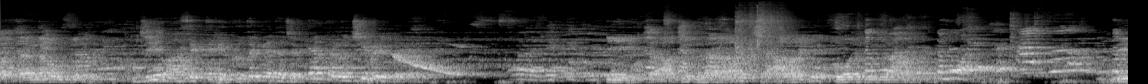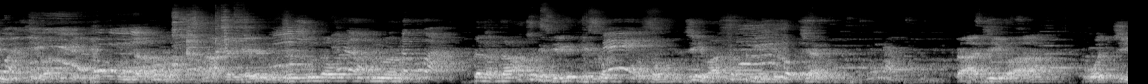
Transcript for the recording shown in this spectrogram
భద్రంగా ఉంటుంది. జీవ శక్తికి కృతజ్ఞత చెప్పి అక్కడి నుంచి వెళ్ళిపోయాడు ఈ రాజు ధర చాలా ఎక్కువ దీన్ని నా దగ్గరే ఉంచేసుకుందాం అనుకుంటున్నాను తన త్రాచుని తిరిగి తీసుకోవడం కోసం జీవాసక్తి ఇంటికి వచ్చాడు రాజీవ వచ్చి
